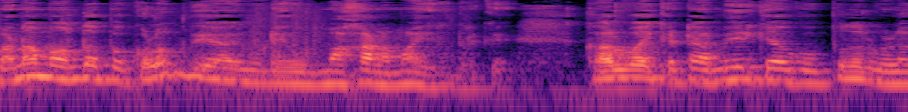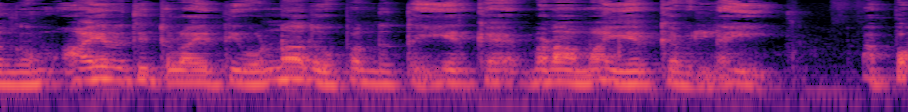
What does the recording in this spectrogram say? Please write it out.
பனாமா வந்து அப்போ கொலம்பியாவினுடைய ஒரு மாகாணமாக இருந்திருக்கு. கால்வாய் கட்ட அமெரிக்காவுக்கு ஒப்புதல் வழங்கும் ஆயிரத்தி தொள்ளாயிரத்தி ஒன்றாவது ஒப்பந்தத்தை ஏற்க பனாமா ஏற்கவில்லை. அப்போ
